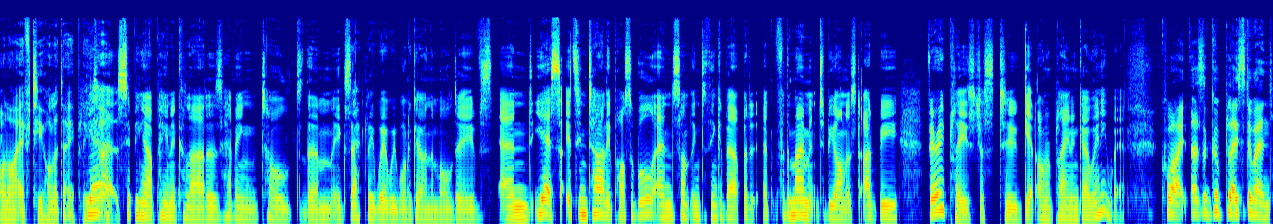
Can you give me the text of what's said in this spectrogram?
on our FT holiday, please. Yeah, sipping our pina coladas, having told them exactly where we want to go in the Maldives. And yes, it's entirely possible and something to think about. But for the moment, to be honest, I'd be very pleased just to get on a plane and go anywhere. Quite. That's a good place to end.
